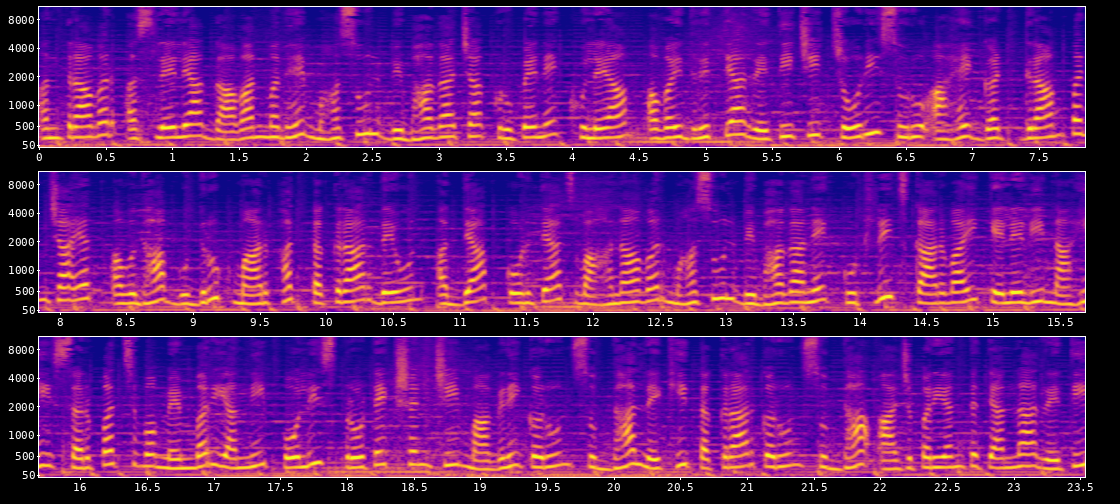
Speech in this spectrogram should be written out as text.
अंतरावर असलेल्या गावांमध्ये महसूल विभागाच्या कृपेने खुलेआम अवैधरित्या रेतीची चोरी सुरू आहे. गट ग्रामपंचायत अवधा बुद्रुक मार्फत तक्रार देऊन अद्याप कोणत्याच वाहनावर महसूल विभागाने कुठलीच कारवाई केलेली नाही. सरपंच व मेंबर यांनी पोलीस प्रोटेक्शनची मागणी करून सुद्धा लेखी तक्रार करून सुद्धा आजपर्यंत त्यांना रेती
